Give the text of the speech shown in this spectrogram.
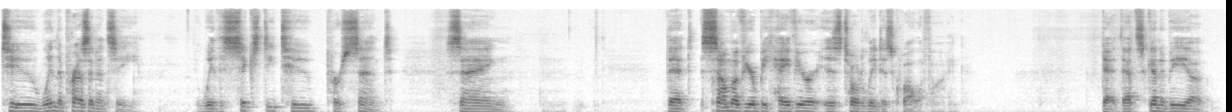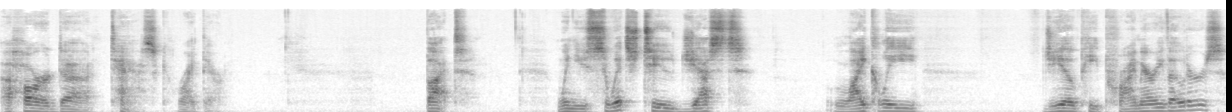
to win the presidency with 62% saying that some of your behavior is totally disqualifying. That, that's going to be a, a hard uh, task right there. But when you switch to just likely GOP primary voters,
